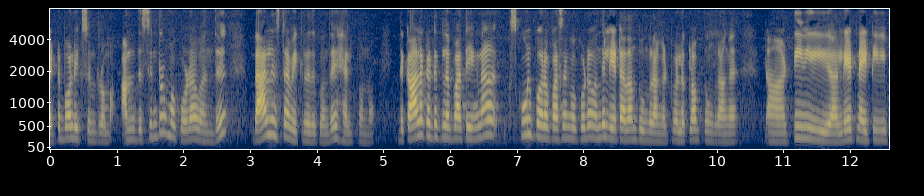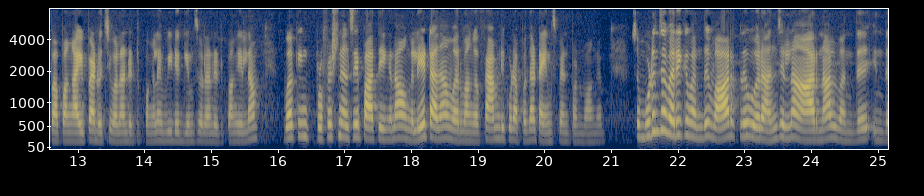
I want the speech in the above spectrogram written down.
மெட்டபாலிக் சிண்ட்ரோம் அந்த சிண்ட்ரோமை கூட வந்து பேலன்ஸ்டாக வைக்கிறதுக்கு வந்து ஹெல்ப் பண்ணும். இந்த காலகட்டத்தில் பார்த்தீங்கன்னா ஸ்கூல் போகிற பசங்க கூட வந்து லேட்டாக தான் தூங்குறாங்க. டுவெல் ஓ கிளாக் தூங்குறாங்க டிவி லேட் நைட் டிவி பார்ப்பாங்க ஐபேட் வச்சு விளாண்டுட்டு இருப்பாங்க. வீடியோ கேம்ஸ் விளாண்டுட்டு இருப்பாங்க. எல்லாம் ஒர்க்கிங் ப்ரொஃபஷனல்ஸே பார்த்தீங்கன்னா அவங்க லேட்டாக தான் வருவாங்க. ஃபேமிலி கூட அப்போ தான் டைம் ஸ்பெண்ட் பண்ணுவாங்க. ஸோ முடிஞ்ச வரைக்கும் வந்து வாரத்தில் ஒரு அஞ்சு இல்லை ஆறு நாள் வந்து இந்த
